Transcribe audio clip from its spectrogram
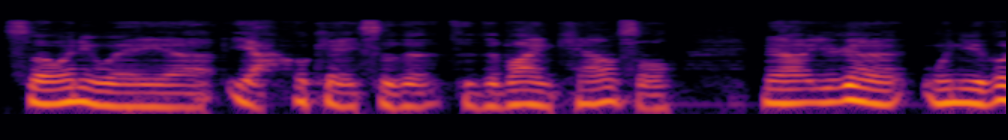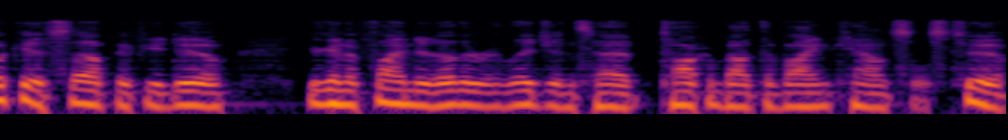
so anyway, uh, yeah, okay. So the the divine council. Now you're gonna when you look this up, if you do, you're gonna find that other religions have talk about divine councils too.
